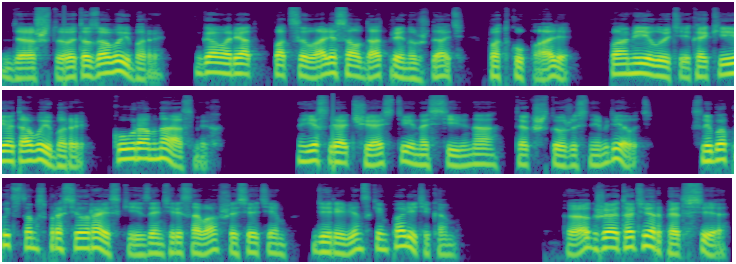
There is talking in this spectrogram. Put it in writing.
Да что это за выборы? Говорят, подсылали солдат принуждать, подкупали. Помилуйте, какие это выборы, курам насмех. Если отчасти и насильно, так что же с ним делать? С любопытством спросил Райский, заинтересовавшись этим деревенским политиком. «Как же это терпят все?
